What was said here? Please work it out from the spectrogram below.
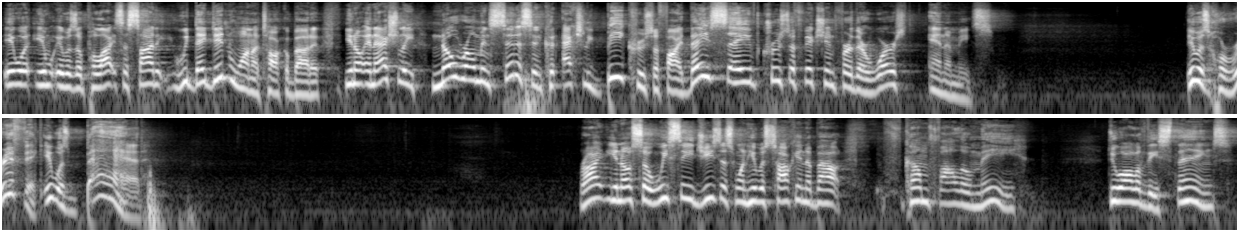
it, was, it, it was a polite society. We, they didn't want to talk about it. You know, and actually, no Roman citizen could actually be crucified. They saved crucifixion for their worst enemies. It was horrific, it was bad. Right? You know, so we see Jesus when he was talking about, come follow me, do all of these things.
